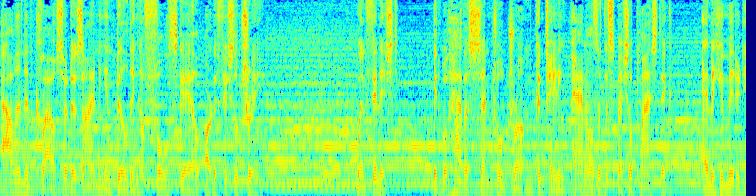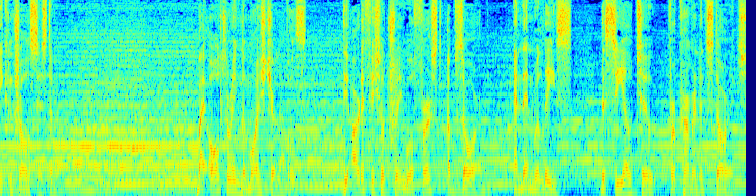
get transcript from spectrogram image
Alan and Klaus are designing and building a full-scale artificial tree. When finished, it will have a central drum containing panels of the special plastic and a humidity control system. By altering the moisture levels, the artificial tree will first absorb and then release the CO2 for permanent storage.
